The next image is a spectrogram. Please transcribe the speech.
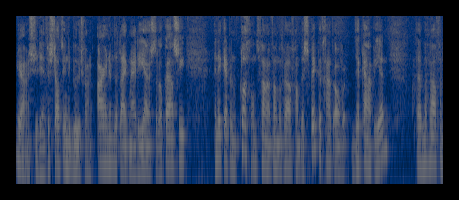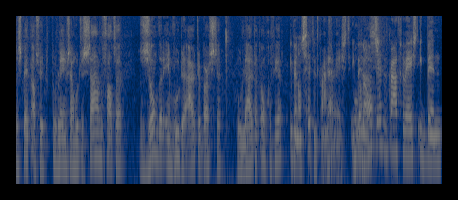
ja, een studentenstad in de buurt van Arnhem. Dat lijkt mij de juiste locatie. En ik heb een klacht ontvangen van mevrouw Van der Spek. Het gaat over de KPN. Uh, mevrouw Van der Spek, als u het probleem zou moeten samenvatten... zonder in woede uit te barsten... Hoe luidt dat ongeveer? Ik ben ontzettend kwaad Ja? geweest. Ik Hoe ben kwaad? ontzettend kwaad geweest. Ik ben...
